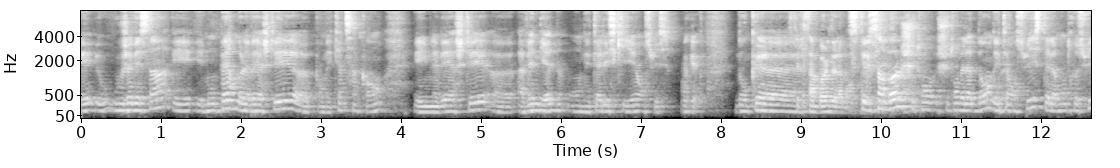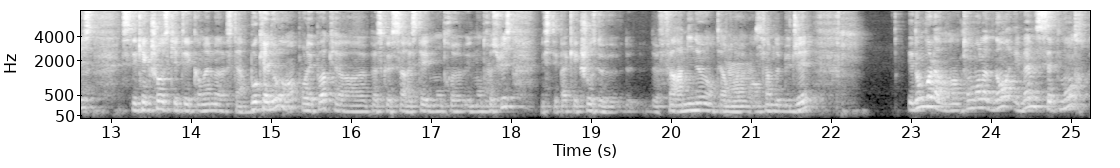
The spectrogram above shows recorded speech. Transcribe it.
Et où j'avais ça et, et mon père me l'avait acheté euh, pour mes 4-5 ans et il me l'avait acheté euh, à Wengen où on était allé skier en Suisse. Ok. Donc euh, C'était le symbole de la montre. c'était le symbole, je suis, tombé, je suis tombé là-dedans, on était en Suisse, c'était la montre suisse. C'était quelque chose qui était quand même, c'était un beau cadeau hein, pour l'époque, euh, parce que ça restait une montre, une montre suisse, mais c'était pas quelque chose de, de, de faramineux en termes, Ouais, en termes de budget. Et donc voilà, en tombant là-dedans, et même cette montre,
